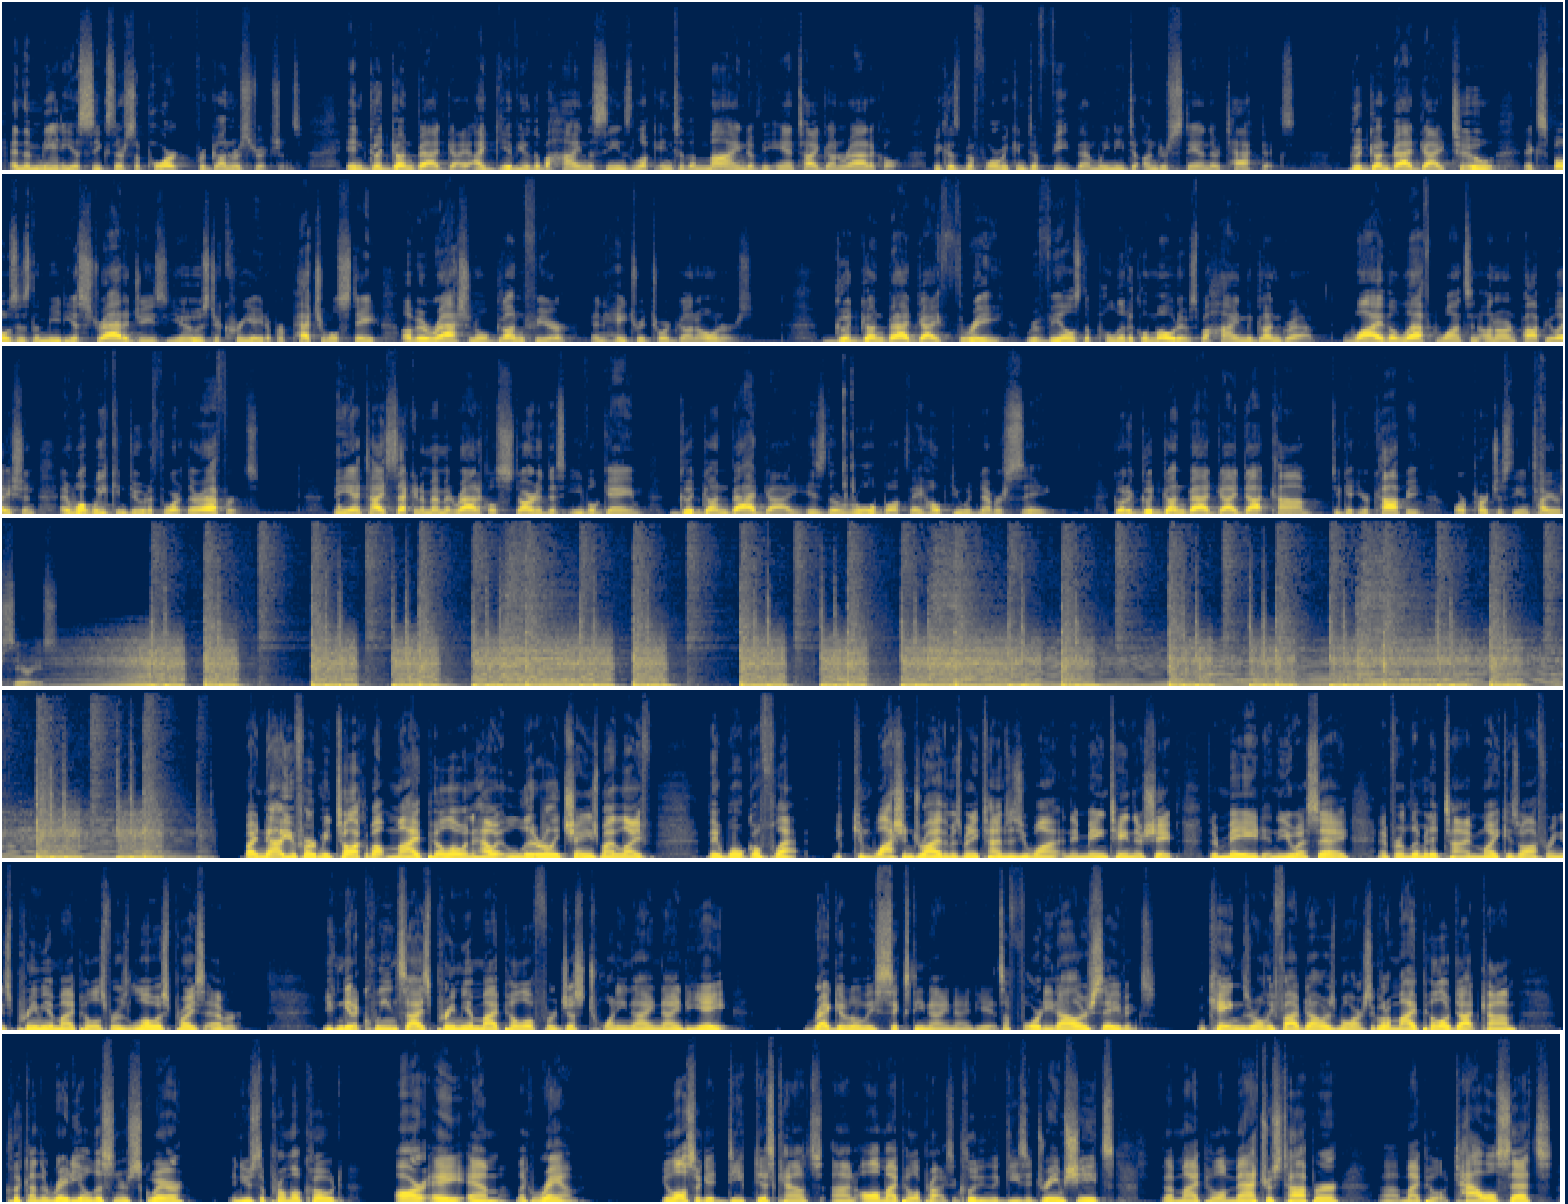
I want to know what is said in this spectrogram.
And the media seeks their support for gun restrictions. In Good Gun Bad Guy, I give you the behind the scenes look into the mind of the anti gun radical, because before we can defeat them, we need to understand their tactics. Good Gun Bad Guy 2 exposes the media strategies used to create a perpetual state of irrational gun fear and hatred toward gun owners. Good Gun Bad Guy 3 reveals the political motives behind the gun grab, why the left wants an unarmed population, and what we can do to thwart their efforts. The anti Second Amendment radicals started this evil game. Good Gun Bad Guy is the rule book they hoped you would never see. Go to goodgunbadguy.com to get your copy or purchase the entire series. By now you've heard me talk about my pillow and how it literally changed my life. They won't go flat. You can wash and dry them as many times as you want and they maintain their shape. They're made in the USA and for a limited time Mike is offering his premium my pillows for his lowest price ever. You can get a queen size premium my pillow for just $29.98, regularly $69.98. It's a $40 savings. And kings are only $5 more. So go to mypillow.com click on the radio listener square and use the promo code RAM, like RAM. You'll also get deep discounts on all My Pillow products, including the Giza Dream Sheets, the My Pillow mattress topper, uh, My Pillow towel sets.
